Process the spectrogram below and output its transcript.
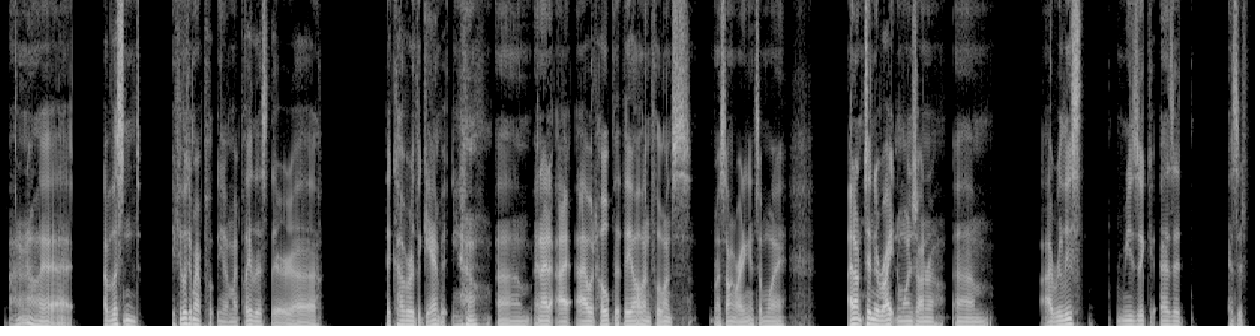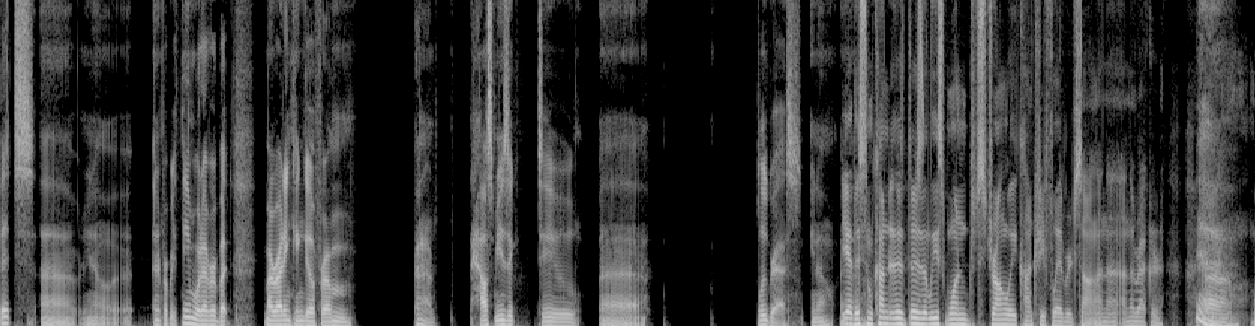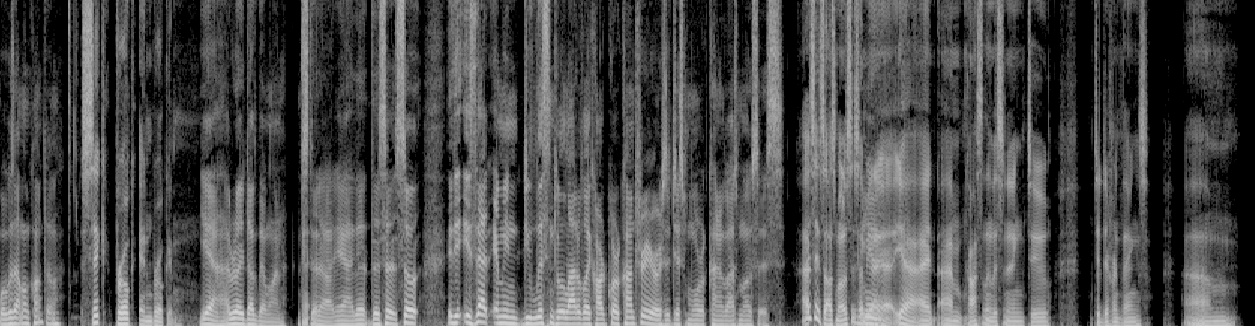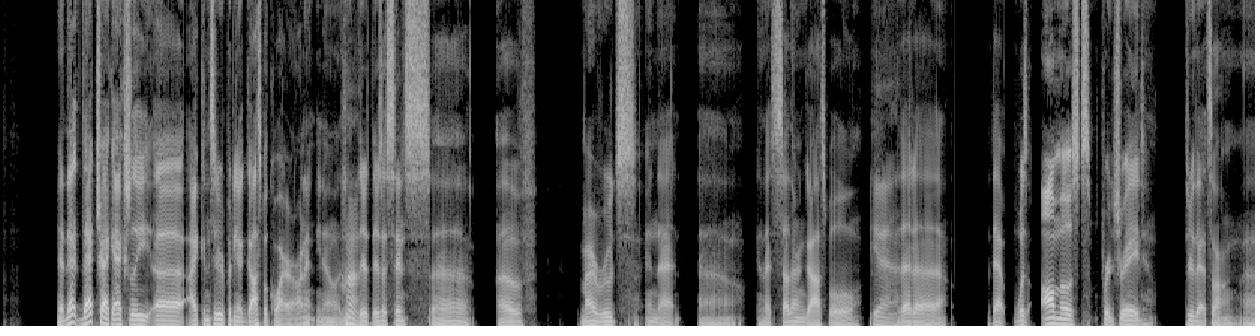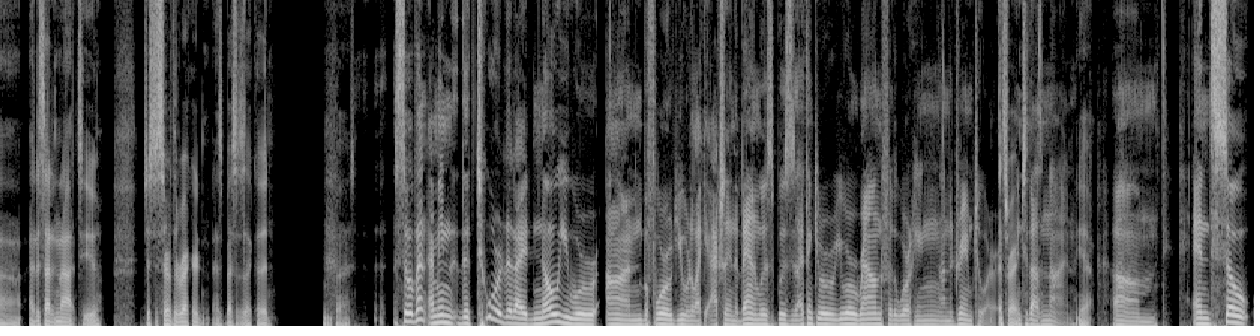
I don't know. I, I have listened. If you look at my you know my playlist, they're uh, they cover the gambit, you know. Um, and I, I I would hope that they all influence my songwriting in some way. I don't tend to write in one genre. Um, I release music as it as it fits, uh, you know, an appropriate theme or whatever. But my writing can go from I don't know house music to uh, bluegrass. You know. Yeah, there's some country. There's at least one strongly country flavored song on the on the record. Yeah. Uh, what was that one called though? Sick, broke, and broken. Yeah, I really dug that one. It yeah. stood out. Yeah. The, the, so, so is that? I mean, do you listen to a lot of like hardcore country, or is it just more kind of osmosis? I would say it's osmosis. I mean, yeah, uh, yeah I, am constantly listening to to different things. Um, yeah, that that track actually, uh, I considered putting a gospel choir on it. You know, huh. there, there's a sense uh, of my roots in that uh, in that southern gospel. Yeah, that uh, that was almost portrayed through that song. Uh, I decided not to, just to serve the record as best as I could. But so event i mean the tour that i know you were on before you were like actually in the band was was i think you were you were around for the working on a dream tour that's right in 2009 yeah um and so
